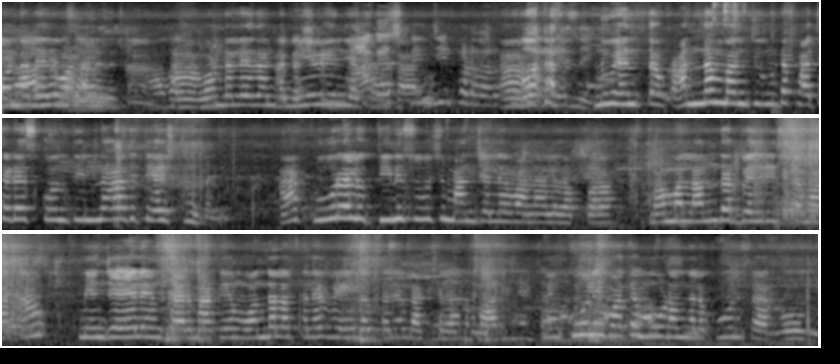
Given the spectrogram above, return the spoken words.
వండలేదు వండలేదు. ఆ, వండలేదంటే మేమేం చేస్తాం? నువ్వు ఎంత అన్నం మంచిగా ఉంటే పచ్చడి వేసుకొని తిన్నా అది టేస్ట్ ఉంటుంది. కూరలు తిని చూసి మంచిగా లేవు అనాలి తప్ప మమ్మల్ని అందరు బెదిరిస్తే మాత్రం మేము చేయలేము సార్ మాకేం వందలు వస్తలే వేలు వస్తలే లక్షలు వస్తలే మేము కూలి పోతే మూడు వందల కూలి సార్ రోజు.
